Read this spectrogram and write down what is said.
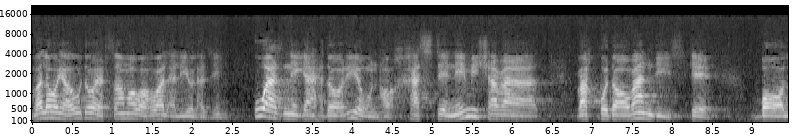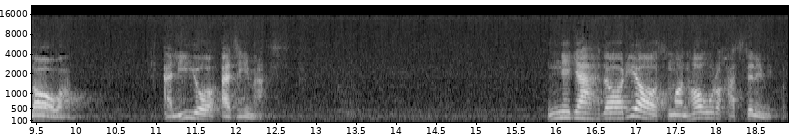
ولا یعود و افساما و هو العلی العظیم. او از نگهداری اونها خسته نمی شود و خداوندی است که بالا و علی و عظیم است. نگهداری آسمان ها او را خسته نمی کنه.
